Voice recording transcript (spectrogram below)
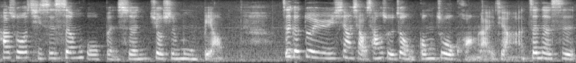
他说：“其实生活本身就是目标。”这个对于像小仓鼠这种工作狂来讲啊，真的是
